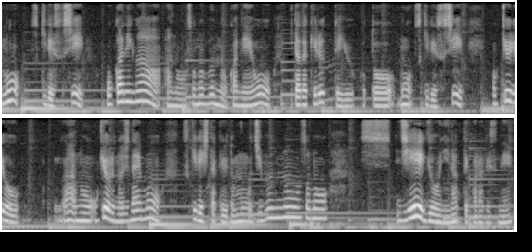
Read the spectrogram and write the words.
も好きですし、お金が、あの、その分のお金をいただけるっていうことも好きですし、お給料あの、お給料の時代も好きでしたけれども、自分のその、自営業になってからですね、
